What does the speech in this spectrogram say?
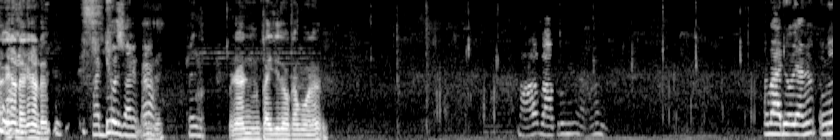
എങ്ങനെയുണ്ട്? എങ്ങനെയുണ്ട്? ഞാൻ ട്രൈ ചെയ്ത് നോക്കാൻ പോവാണ്. അടിപൊളിയാണ്. ഇനി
